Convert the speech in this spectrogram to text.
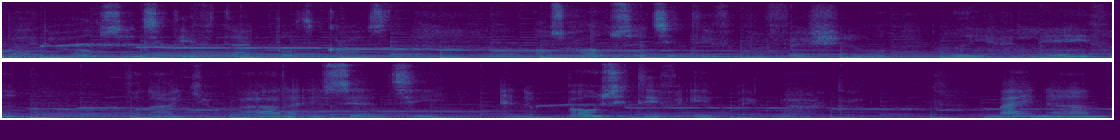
bij de Hoogsensitiviteit Podcast. Als hoogsensitieve professional wil jij leven vanuit je ware essentie en een positieve impact maken. Mijn naam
